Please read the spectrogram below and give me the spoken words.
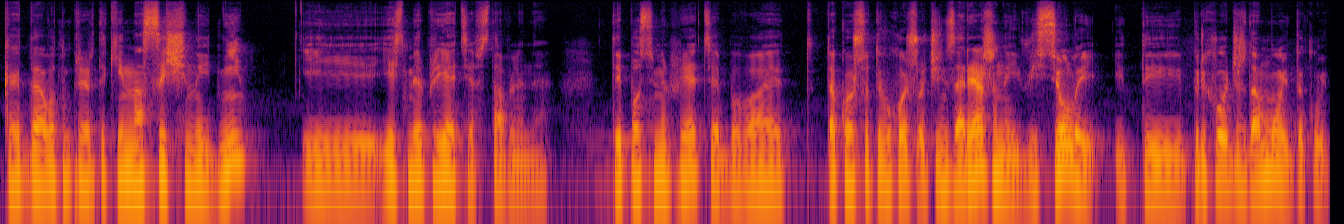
Когда вот, например, такие насыщенные дни, и есть мероприятия вставленные, ты после мероприятия бывает такое, что ты выходишь очень заряженный, веселый, и ты приходишь домой такой,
